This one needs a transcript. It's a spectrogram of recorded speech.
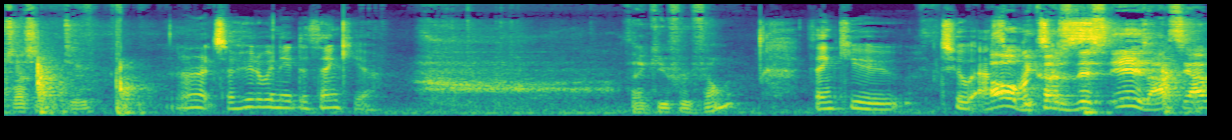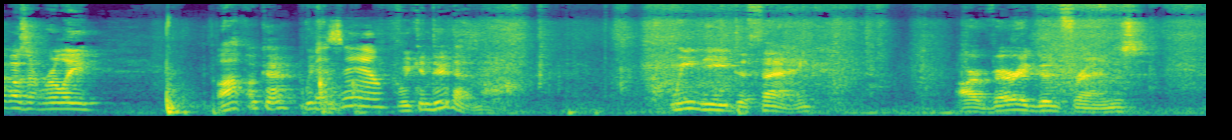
So that's two. All right, so who do we need to thank you? Thank you for filming. Thank you to our Oh, sponsors. because this is. I see. I wasn't really. Well, okay. We Biz now. We can do that now. We need to thank our very good friends.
